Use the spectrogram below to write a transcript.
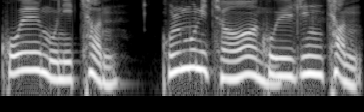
골무늬천. 골무늬천. 골진천.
